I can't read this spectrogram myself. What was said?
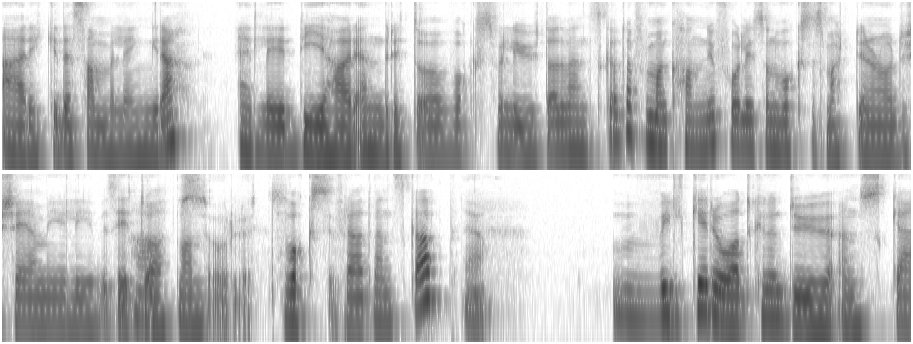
er ikke det samme lenger. Eller de har endret og vokst veldig ut av et vennskap. Da. For man kan jo få litt sånn voksesmerter når det skjer mye i livet sitt, og at man vokser fra et vennskap. Ja. Hvilke råd kunne du ønske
